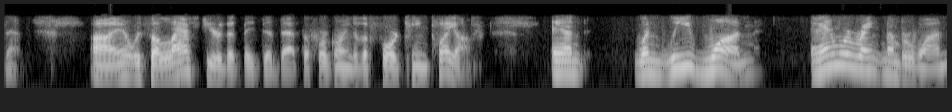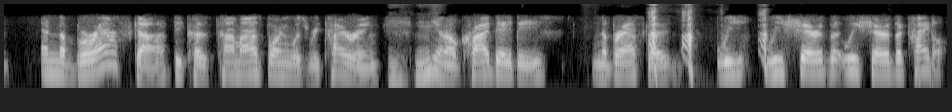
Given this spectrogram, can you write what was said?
then. Uh, and it was the last year that they did that before going to the 14 playoff. And when we won and were ranked number one, and Nebraska, because Tom Osborne was retiring, mm-hmm. you know, crybabies, Nebraska, we we share the we share the title.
